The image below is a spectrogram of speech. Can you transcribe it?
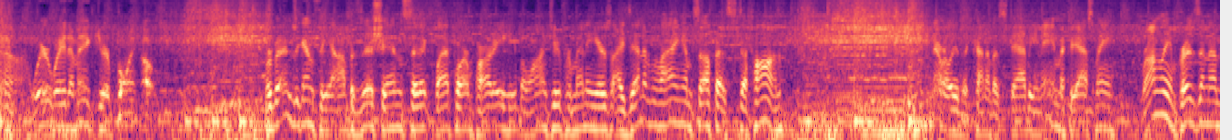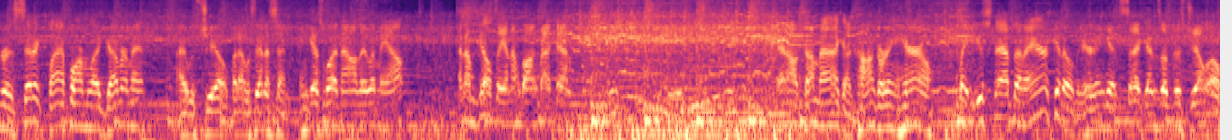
Oh, weird way to make your point. Oh. Revenge against the opposition civic platform party he belonged to for many years, identifying himself as Stefan. Not really the kind of a stabby name, if you ask me. Wrongly imprisoned under a civic platform led government. I was jailed, but I was innocent. And guess what? Now they let me out. And I'm guilty and I'm going back in. And I'll come back a conquering hero. Wait, you stabbed an? Get over here and get seconds of this jello.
